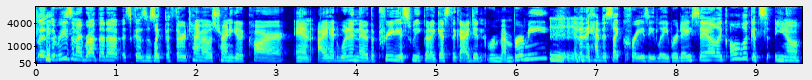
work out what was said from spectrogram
but the reason I brought that up is because it was like the third time I was trying to get a car, and I had went in there the previous week, but I guess the guy didn't remember me. Mm. And then they had this like crazy Labor Day sale, like, oh look, it's you know,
